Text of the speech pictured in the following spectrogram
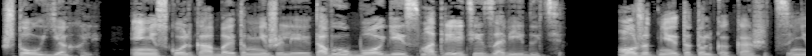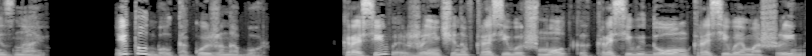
что уехали, и нисколько об этом не жалеют, а вы убогие, смотрите и завидуйте. Может, мне это только кажется, не знаю. И тут был такой же набор. Красивая женщина в красивых шмотках, красивый дом, красивая машина,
